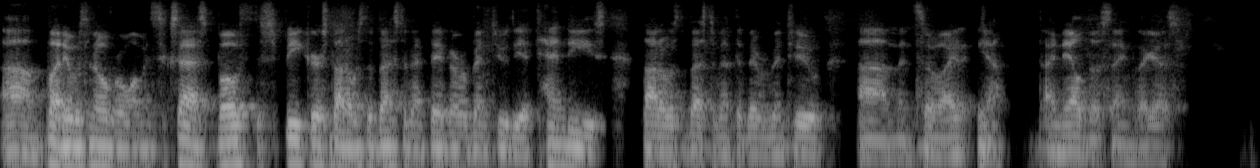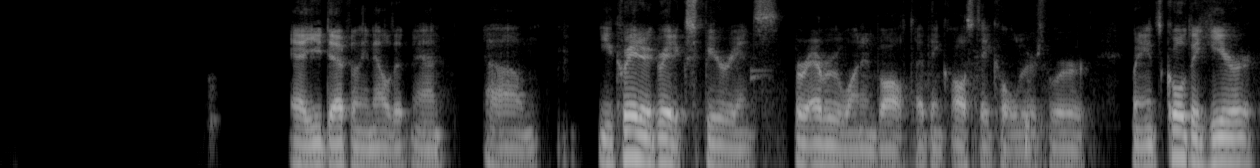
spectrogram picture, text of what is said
um, but it was an overwhelming success. Both the speakers thought it was the best event they've ever been to. The attendees thought it was the best event they've ever been to. Um, and so I, yeah, I nailed those things, I guess. Yeah, you definitely nailed it, man. Um, you created a great experience for everyone involved. I think all stakeholders were. I mean, it's cool to hear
